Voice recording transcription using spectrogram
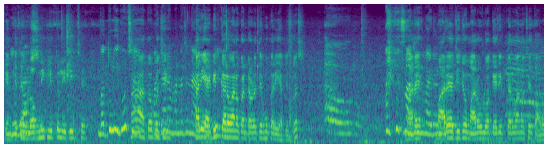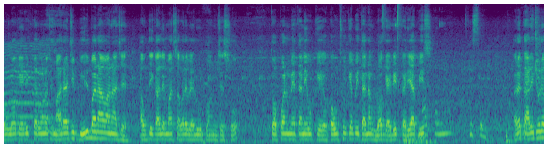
કેમ કે તે વ્લોગની ક્લિપ તો લીધી જ છે. બધું લીધું છે? હા તો પછી મને છે ને ખાલી એડિટ કરવાનો કંટાળો તે હું કરી આપીશ બસ. મારે મારે હજી જો મારો વ્લોગ એડિટ કરવાનો છે તારો વ્લોગ એડિટ કરવાનો છે મારે હજી બિલ બનાવવાના છે. આવતીકાલે મારે સવારે વહેલું ઉઠવાનું છે સો તો પણ મેં તને એવું કહું છું કે ભાઈ તને વ્લોગ એડિટ કરી આપીશ. અરે તારી જોડે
